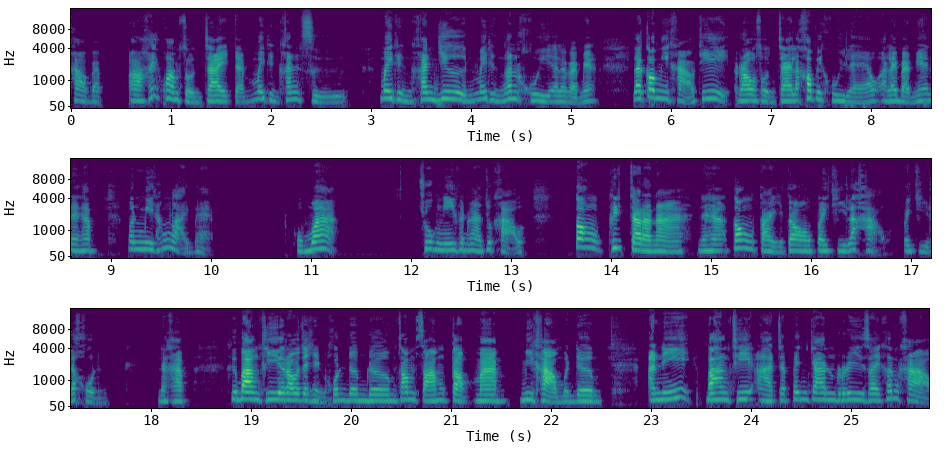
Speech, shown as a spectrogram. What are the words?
ข่าวแบบอ่าให้ความสนใจแต่ไม่ถึงขั้นซื้อ ไม่ถึงขั้นยื่นไม่ถึงขั้นคุยอะไรแบบเนี้ย แล้วก็มีข่าวที่เราสนใจแล้วเข้าไปคุยแล้วอะไรแบบเนี้ยนะครับ มันมีทั้งหลายแบบ ผมว่าช่วงนี้แฟนๆชุดข่าว ต้องพิจารณานะฮะต้องไต่ตรองไปทีละข่าวไปทีละคนนะครับ คือบางทีเราจะเห็นคนเดิมๆซ้ำๆกลับมามีข่าวเหมือนเดิมอันนี้บางทีอาจจะเป็นการรีไซเคิลข่าว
